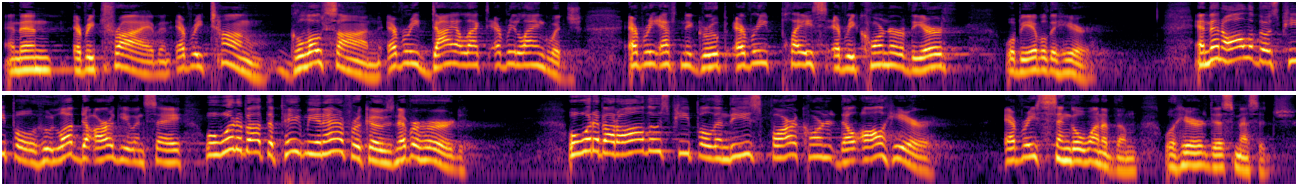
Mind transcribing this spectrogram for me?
And then every tribe and every tongue, glosson, every dialect, every language, every ethnic group, every place, every corner of the earth will be able to hear. And then all of those people who love to argue and say, well, what about the pygmy in Africa who's never heard? Well, what about all those people in these far corners? They'll all hear Every single one of them will hear this message.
